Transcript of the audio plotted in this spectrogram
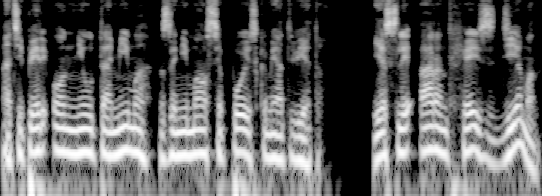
А теперь он неутомимо занимался поисками ответов. Если Арент Хейс – демон,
